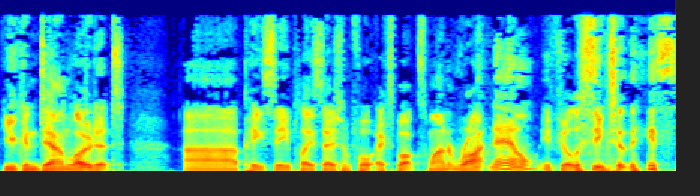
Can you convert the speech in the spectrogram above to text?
you can download it uh, PC, PlayStation 4, Xbox One right now if you're listening to this.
